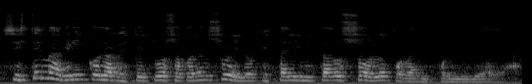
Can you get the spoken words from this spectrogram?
sistema agrícola respetuoso con el suelo que está limitado solo por la disponibilidad de agua.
